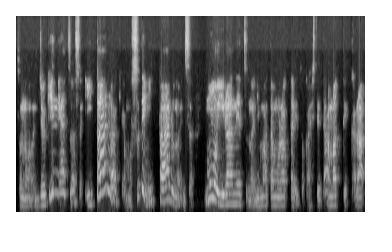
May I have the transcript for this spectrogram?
その除菌のやつはさ、いっぱいあるわけよ。もうすでにいっぱいあるのにさ、もういらねえつのにまたもらったりとかしてて余ってっから、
